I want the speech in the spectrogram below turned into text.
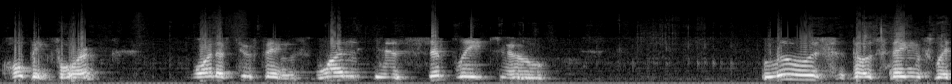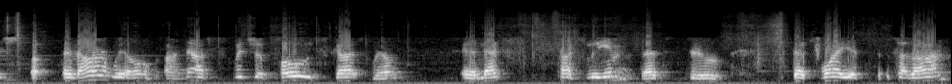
hoping for one of two things. One is simply to lose those things which, uh, in our will, are not which oppose God's will, and that's taslim. That's to. That's why it's salam.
